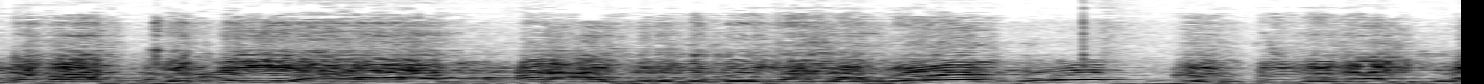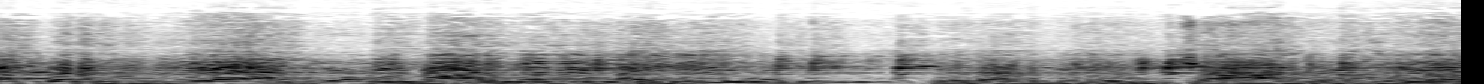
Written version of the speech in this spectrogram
ਨਵਾਂ ਜਿੱਤ ਹੀ ਆਇਆ। ਪਰ ਇੱਧਰ ਕਹਿੰਦੇ ਗੱਲ ਆ ਜੋ ਗੋਪੀ ਦੇ ਨਾਲ ਟੱਕਰ ਹੋਈ ਹੈ ਤੇ ਬਾਲ ਕਹਿੰਦੇ ਭਾਈ ਰਣ ਜਿਹੜੇ ਚਾਰ ਰਹੇ ਆ।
